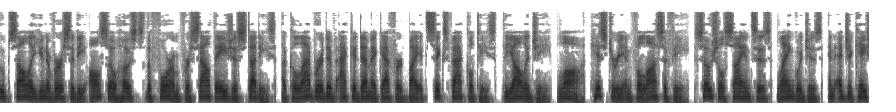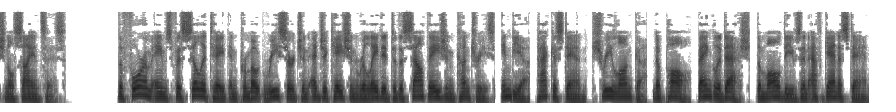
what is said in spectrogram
Uppsala University also hosts the Forum for South Asia Studies, a collaborative academic effort by its six faculties, theology, law, history and philosophy, social sciences, languages, and educational sciences. The forum aims to facilitate and promote research and education related to the South Asian countries, India, Pakistan, Sri Lanka, Nepal, Bangladesh, the Maldives and Afghanistan,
